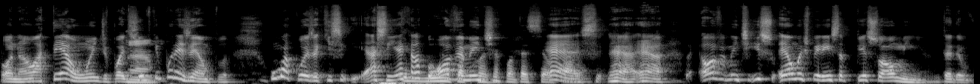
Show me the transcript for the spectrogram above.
ou não, até onde pode é. ser. Porque, por exemplo, uma coisa que, assim, é aquela coisa, obviamente. Coisa aconteceu, é, é, é, obviamente, isso é uma experiência pessoal minha, entendeu?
